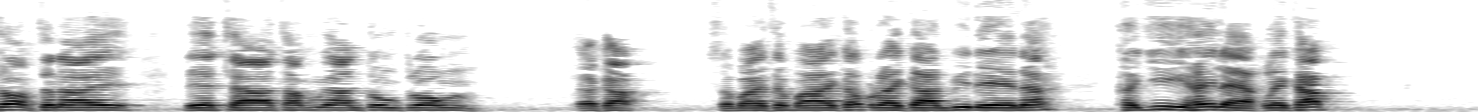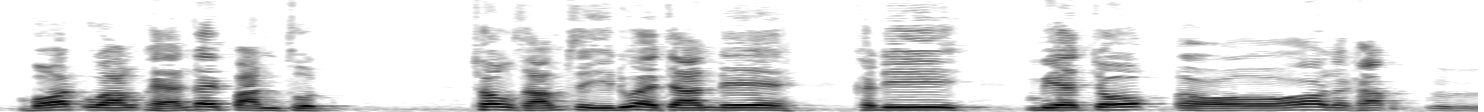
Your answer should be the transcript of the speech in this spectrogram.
ชอบทนายเดชาทำงานตรงๆนะครับ สบายๆครับรายการพี่เดนะขยี้ให้แหลกเลยครับ บอสวางแผนได้ปั่นสุด ช่องสามสี่ด้วยอาจารย์เด คดีเมียโจ๊กอ๋อนะครับ อืม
